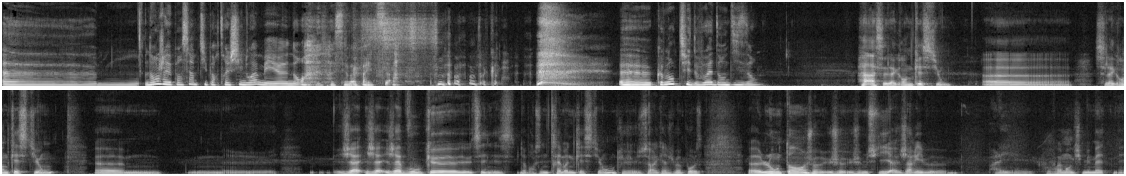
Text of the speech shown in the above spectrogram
Euh, non, j'avais pensé à un petit portrait chinois, mais euh, non, ça va pas être ça. D'accord. Euh, comment tu te vois dans 10 ans? Ah, c'est la grande question. c'est la grande question. J'avoue que c'est d'abord c'est une très bonne question que sur laquelle je me pose. longtemps, je, je, me suis dit, j'arrive, il faut vraiment que je m'y mette, mais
